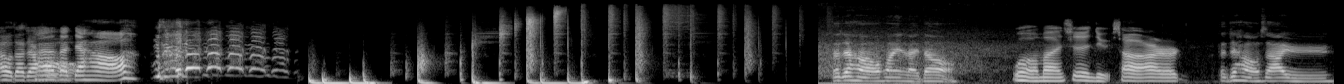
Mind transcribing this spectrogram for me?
Hello，大家好。Hello，大家好。大家好，欢迎来到我们是女生。大家好，我是阿鱼。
